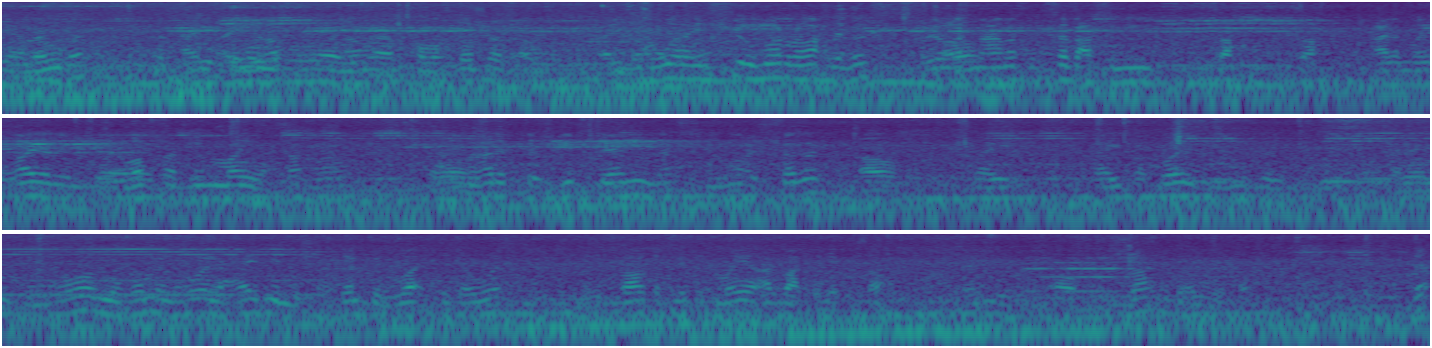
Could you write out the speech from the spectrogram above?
فيها مانجا هو يبقى 15 أو هو هيشيله مرة واحدة بس ويقعد معاه مثلا سبع سنين صح صح على ما يغير يوفر بيه الميه صح؟ يغير التسجيل تاني نفس نوع الشجر آه هي- هيبقى كويس بالنسبة تمام هو النظام اللي هو العادي اللي شغال بالوقت دوت بيدفعوا تكلفه ميه 4000 صح؟ آه في الشهر؟ لا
